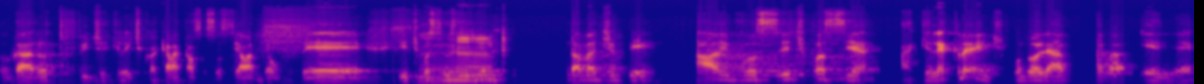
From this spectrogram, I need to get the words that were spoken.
o garoto de crente com aquela calça social até o pé, e tipo assim, é. os meninos tava de pé e você, tipo assim, aquele é crente. Quando olhava, ele é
